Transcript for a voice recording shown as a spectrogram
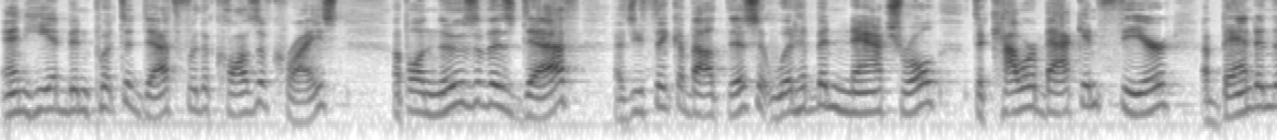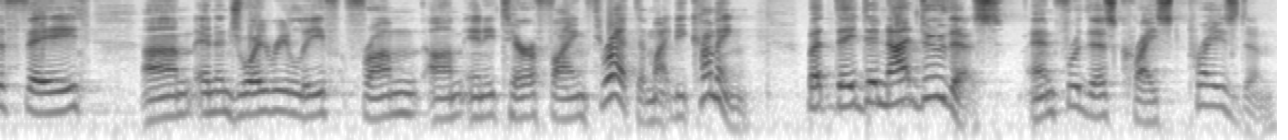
and he had been put to death for the cause of Christ. Upon news of his death, as you think about this, it would have been natural to cower back in fear, abandon the faith, um, and enjoy relief from um, any terrifying threat that might be coming. But they did not do this, and for this Christ praised them.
